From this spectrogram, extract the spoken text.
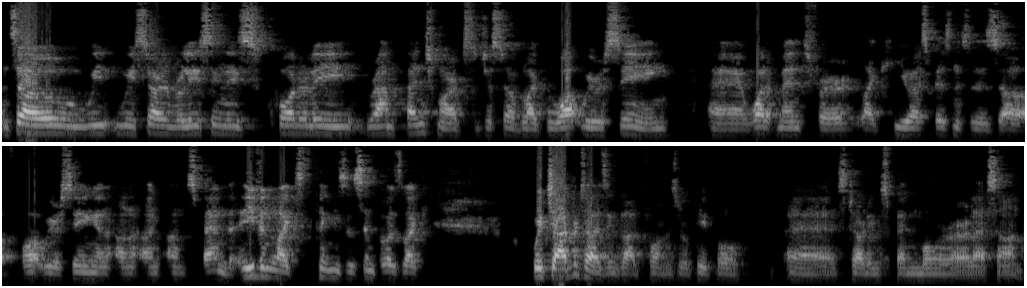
And so we, we started releasing these quarterly ramp benchmarks just of like what we were seeing uh, what it meant for like US businesses of what we were seeing on, on, on spend. Even like things as simple as like which advertising platforms were people uh, starting to spend more or less on.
